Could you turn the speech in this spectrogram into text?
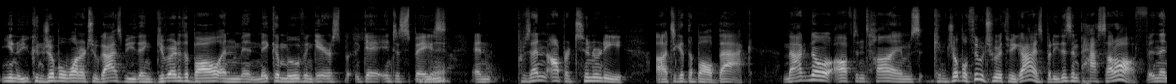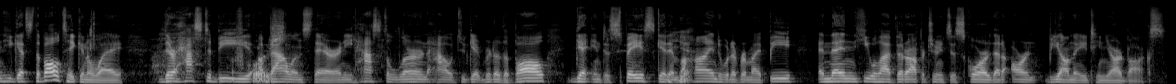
you know you can dribble one or two guys, but you then get rid of the ball and, and make a move and get your, get into space Yeah. and present an opportunity uh, to get the ball back. Magno oftentimes can dribble through two or three guys, but he doesn't pass that off, and then he gets the ball taken away. There has to be a balance there, and he has to learn how to get rid of the ball, get into space, get in Yeah. behind, whatever it might be, and then he will have better opportunities to score that aren't beyond the 18 yard box.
